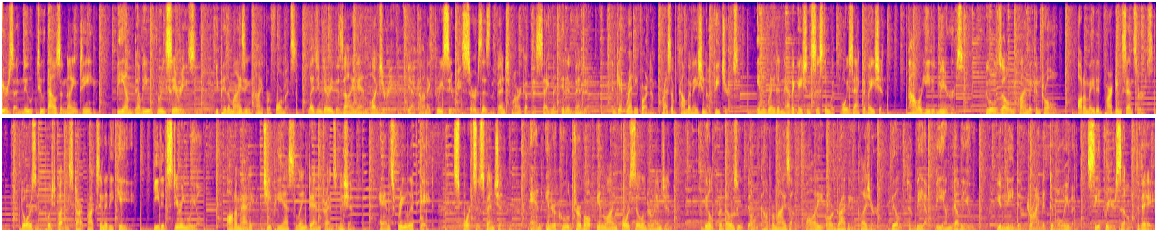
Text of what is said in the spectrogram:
Here's a new 2019 BMW 3 Series. Epitomizing high performance, legendary design, and luxury, the iconic 3 Series serves as the benchmark of the segment it invented. And get ready for an impressive combination of features. Integrated navigation system with voice activation, power heated mirrors, dual zone climate control, automated parking sensors, doors and push button start proximity key, heated steering wheel, automatic GPS linked and transmission, hands-free liftgate, sport suspension, and intercooled turbo inline four-cylinder engine. Built for those who don't compromise on quality or driving pleasure. Built to be a BMW. You need to drive it to believe it. See it for yourself today.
